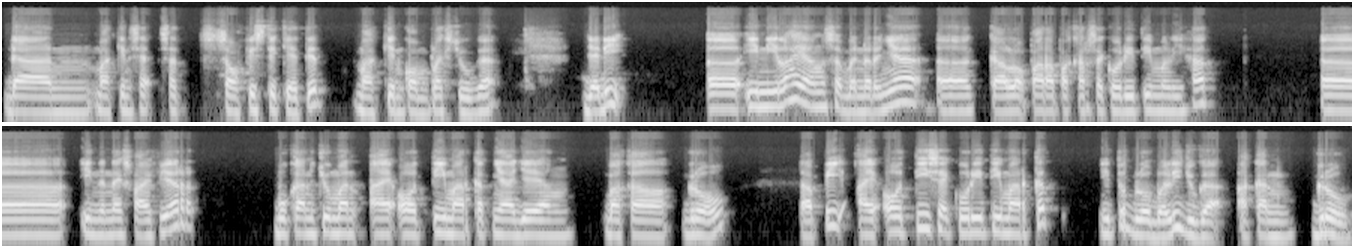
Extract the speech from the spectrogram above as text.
dan makin sophisticated makin kompleks juga. Jadi uh, inilah yang sebenarnya uh, kalau para pakar security melihat uh, in the next five year bukan cuman IoT marketnya aja yang bakal grow, tapi IoT security market itu globally juga akan grow.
